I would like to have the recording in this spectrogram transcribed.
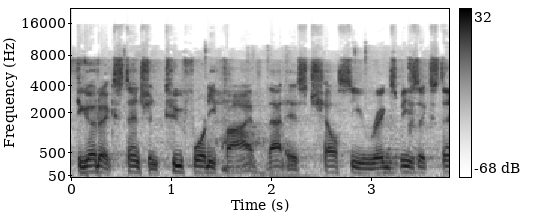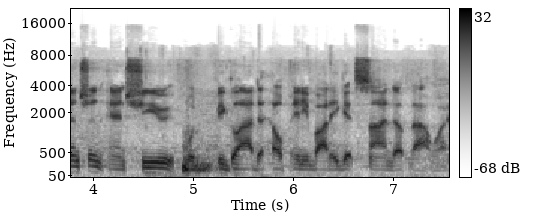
If you go to extension 245, that is Chelsea Rigsby's extension, and she would be glad to help anybody get signed up that way.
